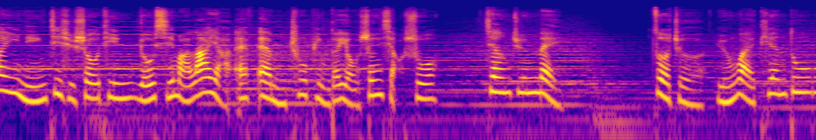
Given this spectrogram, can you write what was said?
欢迎您继续收听由喜马拉雅 FM 出品的有声小说《将军妹》，作者云外天都，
